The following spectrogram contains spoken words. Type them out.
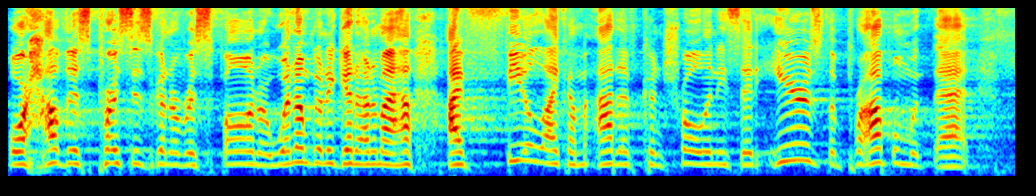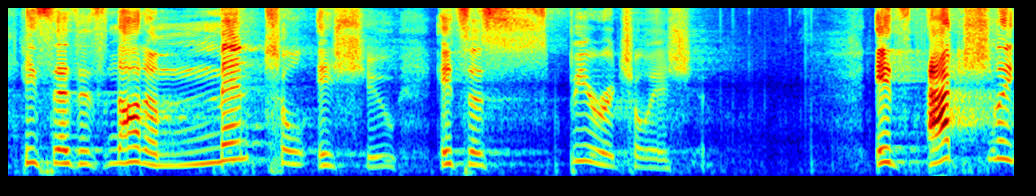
or how this person is going to respond or when I'm going to get out of my house. I feel like I'm out of control. And he said, Here's the problem with that. He says, It's not a mental issue, it's a spiritual issue. It's actually,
